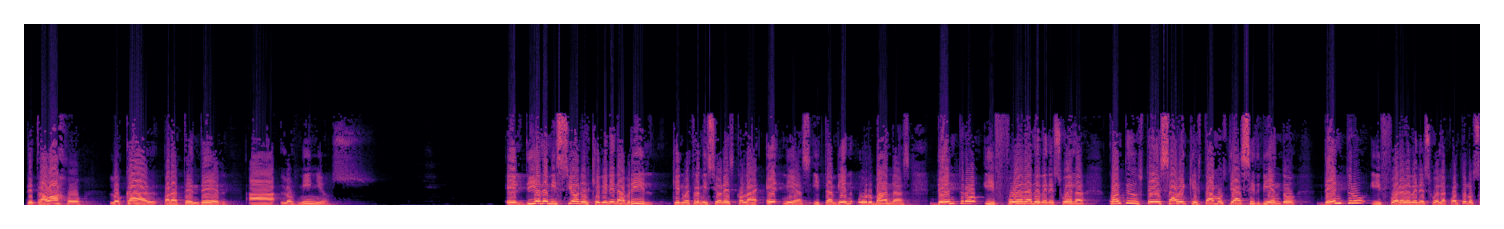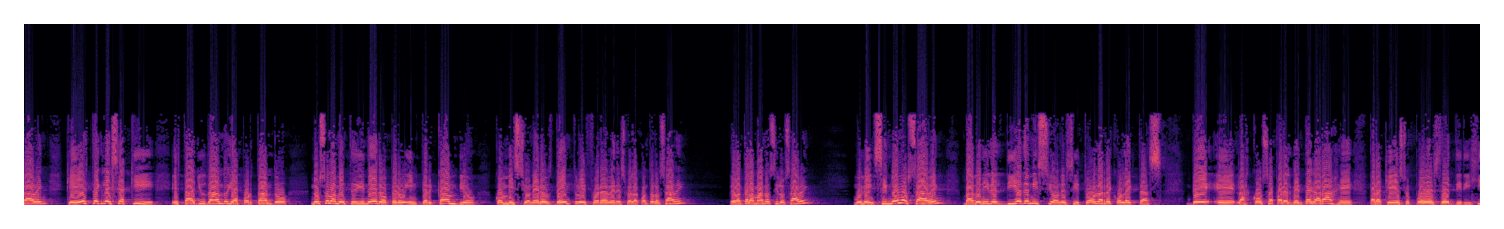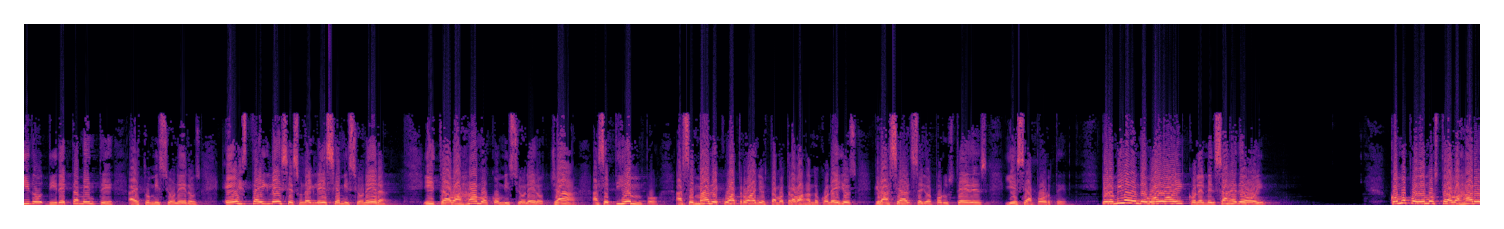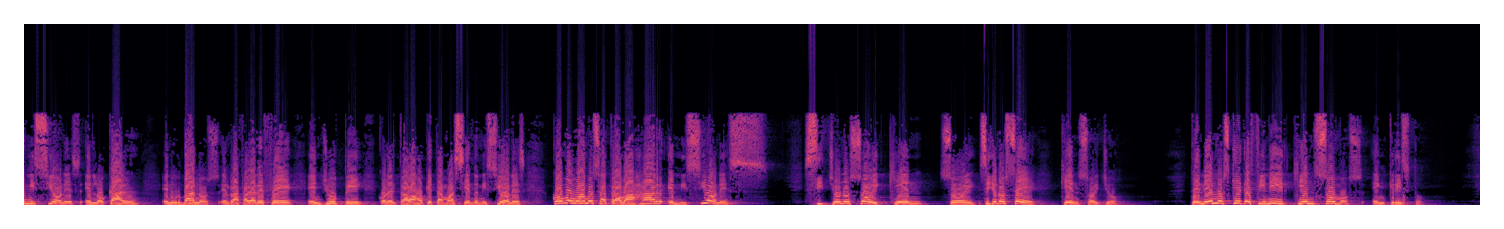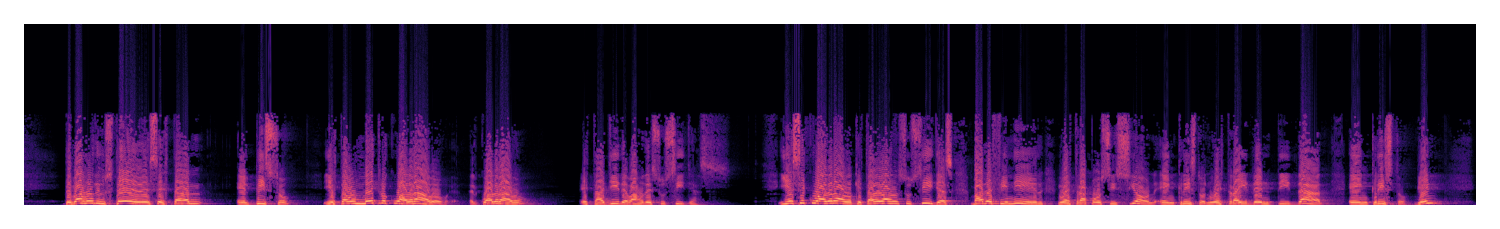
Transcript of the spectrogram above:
de trabajo local para atender a los niños. El día de misiones que viene en abril que nuestra misión es con las etnias y también urbanas, dentro y fuera de Venezuela. ¿Cuántos de ustedes saben que estamos ya sirviendo dentro y fuera de Venezuela? ¿Cuántos lo saben? Que esta iglesia aquí está ayudando y aportando no solamente dinero, pero intercambio con misioneros dentro y fuera de Venezuela. ¿Cuántos lo saben? Levanta la mano si lo saben. Muy bien, si no lo saben, va a venir el día de misiones y todas las recolectas de eh, las cosas para el venta garaje para que eso pueda ser dirigido directamente a estos misioneros. Esta iglesia es una iglesia misionera. Y trabajamos con misioneros ya, hace tiempo, hace más de cuatro años estamos trabajando con ellos. Gracias al Señor por ustedes y ese aporte. Pero mira dónde voy hoy con el mensaje de hoy. ¿Cómo podemos trabajar en misiones en local en Urbanos, en Ráfaga de Fe, en Yupi, con el trabajo que estamos haciendo en misiones, ¿cómo vamos a trabajar en misiones si yo no soy quien soy, si yo no sé quién soy yo? Tenemos que definir quién somos en Cristo. Debajo de ustedes están el piso y está un metro cuadrado, el cuadrado, está allí debajo de sus sillas. Y ese cuadrado que está debajo de sus sillas va a definir nuestra posición en Cristo, nuestra identidad en Cristo. ¿Bien?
